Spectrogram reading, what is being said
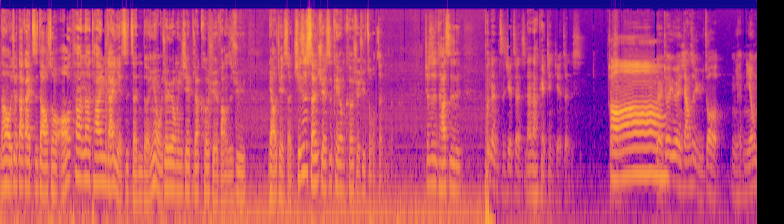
然后我就大概知道说，哦，他那他应该也是真的，因为我就用一些比较科学的方式去了解神。其实神学是可以用科学去佐证的，就是它是不能直接证实，但它可以间接证实。哦、就是，oh. 对，就有点像是宇宙，你你用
